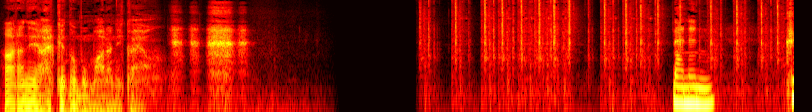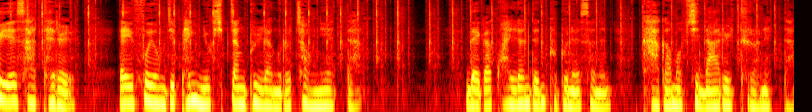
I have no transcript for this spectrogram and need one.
알아내야 할 게 너무 많으니까요. 나는 그의 사태를 A4 용지 160장 분량으로 정리했다. 내가 관련된 부분에서는 가감없이 나를 드러냈다.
